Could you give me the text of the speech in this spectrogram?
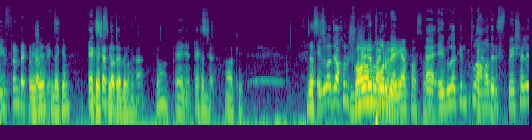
ডিফারেন্ট একটা ফেব্রিক্স দেখেন টেক্সচারটা দেখেন। দেখেন কেমন? এই যে টেক্সচার ওকে জাস্ট এগুলো যখন শরীরে পড়বে। হ্যাঁ এগুলো কিন্তু আমাদের স্পেশালি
